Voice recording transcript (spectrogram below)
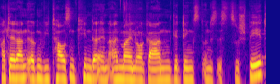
hat er dann irgendwie tausend Kinder in all meinen Organen gedingst und es ist zu spät.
